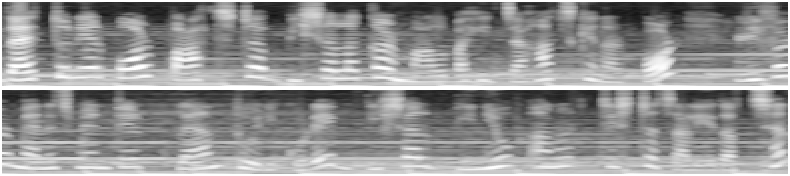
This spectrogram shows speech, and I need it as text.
দায়িত্ব নেওয়ার পর পাঁচটা বিশালাকার মালবাহী জাহাজ কেনার পর রিভার ম্যানেজমেন্টের প্ল্যান তৈরি করে বিশাল বিনিয়োগ আনার চেষ্টা চালিয়ে যাচ্ছেন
